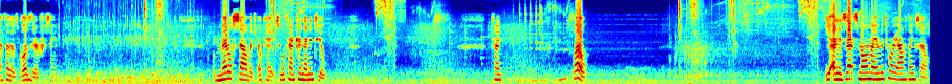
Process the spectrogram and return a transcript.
I thought that was gloves there for a second. Metal salvage. Okay, so what can I turn that into? Can I? Whoa. Yeah, and is that small in my inventory? I don't think so.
